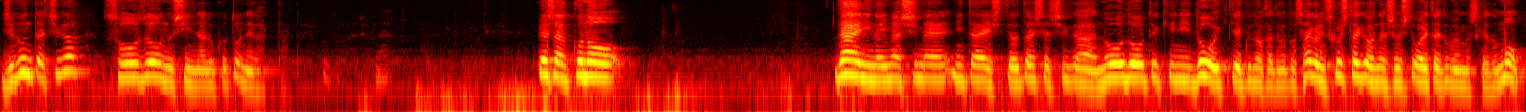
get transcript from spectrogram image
自分たちが創造主になることを願ったということですね。皆さんこの第二の戒めに対して私たちが能動的にどう生きていくのかということを最後に少しだけお話をして終わりたいと思いますけれども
